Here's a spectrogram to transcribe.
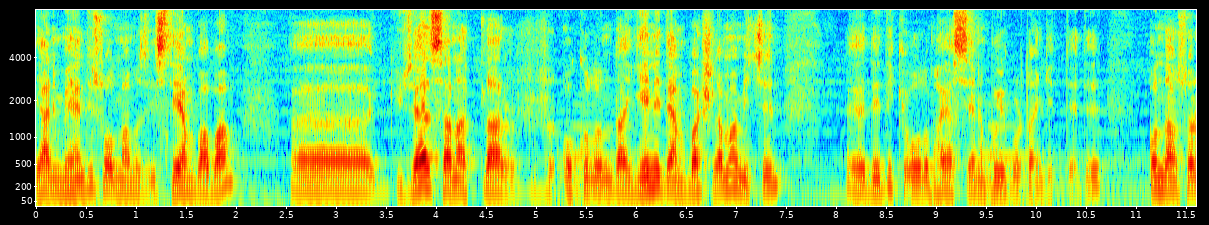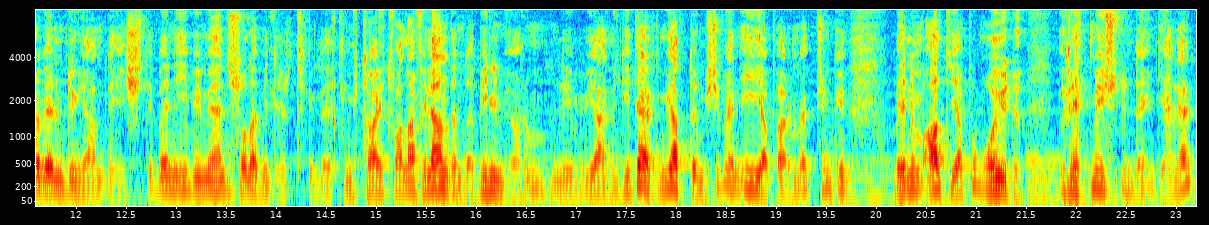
Yani mühendis olmamızı isteyen babam e, güzel sanatlar okulunda yeniden başlamam için e, dedi ki oğlum hayat senin buyur buradan git dedi. Ondan sonra benim dünyam değişti. Ben iyi bir mühendis olabilirdim. Belki müteahhit falan filandım da bilmiyorum. Yani giderdim yaptığım işi ben iyi yaparım hep. Çünkü benim altyapım oydu. Üretme üstünden gelen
